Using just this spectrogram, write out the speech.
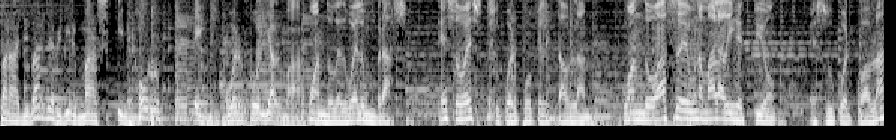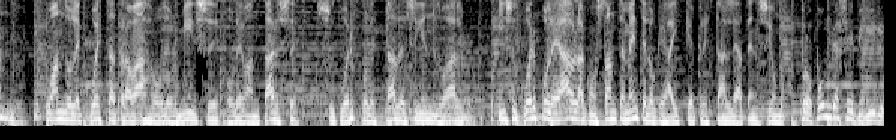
para ayudarle a vivir más y mejor en cuerpo y alma. Cuando le duele un brazo, eso es su cuerpo que le está hablando. Cuando hace una mala digestión, es su cuerpo hablando cuando le cuesta trabajo dormirse o levantarse, su cuerpo le está diciendo algo. Y su cuerpo le habla constantemente lo que hay que prestarle atención. Propóngase vivir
